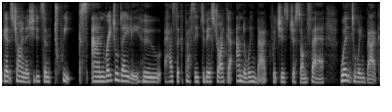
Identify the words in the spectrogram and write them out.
against China, she did some tweaks, and Rachel Daly, who has the capacity to be a striker and a wingback, which is just unfair, went to wingback.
